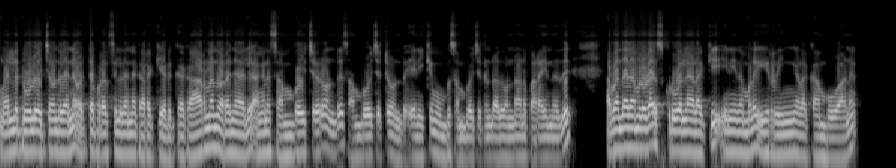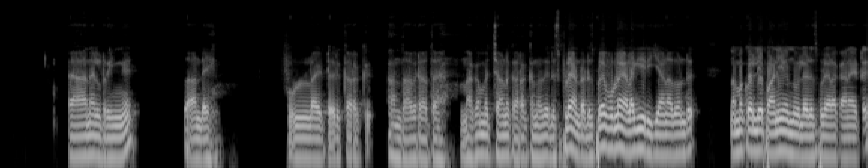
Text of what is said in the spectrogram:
നല്ല ടൂൾ വെച്ചുകൊണ്ട് തന്നെ ഒറ്റ പ്രസ്സിൽ തന്നെ കറക്കി എടുക്കുക. കാരണം എന്ന് പറഞ്ഞാൽ അങ്ങനെ സംഭവിച്ചവരുണ്ട് സംഭവിച്ചിട്ടുമുണ്ട്. എനിക്ക് മുമ്പ് സംഭവിച്ചിട്ടുണ്ട്. അതുകൊണ്ടാണ് പറയുന്നത്. അപ്പോൾ എന്തായാലും നമ്മളിവിടെ സ്ക്രൂ എല്ലാം ഇളക്കി. ഇനി നമ്മൾ ഈ റിങ് ഇളക്കാൻ പോവാണ്. പാനൽ റിങ് താണ്ടേ ഫുള്ളായിട്ട് ഒരു കറക്ക്. എന്താ വരാത്ത? നഖം വെച്ചാണ് കറക്കുന്നത്. ഡിസ്പ്ലേ ഉണ്ടോ? ഡിസ്പ്ലേ ഫുള്ള് ഇളകിയിരിക്കുകയാണ്. അതുകൊണ്ട് നമുക്ക് വലിയ പണിയൊന്നുമില്ല ഡിസ്പ്ലേ ഇളക്കാനായിട്ട്.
